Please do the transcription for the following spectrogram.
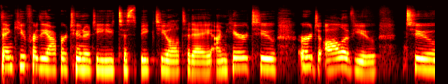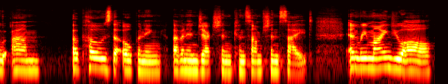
Thank you for the opportunity to speak to you all today. I'm here to urge all of you to um, oppose the opening of an injection consumption site and remind you all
